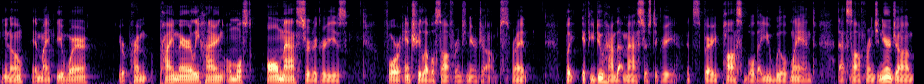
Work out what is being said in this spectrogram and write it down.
you know it might be where you're prim- primarily hiring almost all master degrees for entry level software engineer jobs right but if you do have that master's degree, it's very possible that you will land that software engineer job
